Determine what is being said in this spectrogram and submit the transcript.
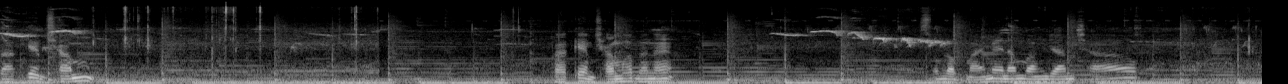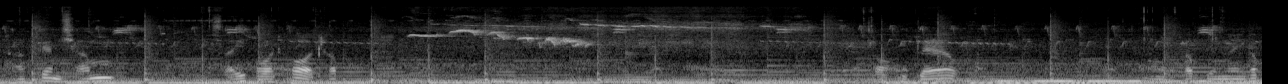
ปลาแก้มช้ำปลาแก้มช้ำครับนั่นนะสำหรับหมายแม่น้ำวังยามเช้าปลาแก้มช้ำใสพอทอดครับ อีกแล้วครับยังไงครับ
